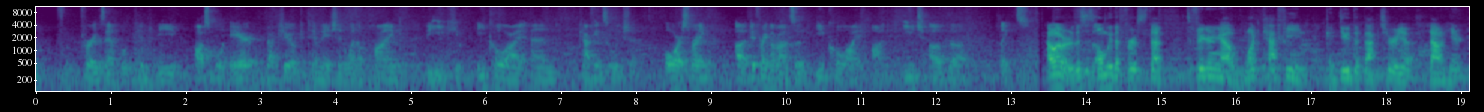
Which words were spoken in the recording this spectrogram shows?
for example, could be possible air bacterial contamination when applying the E. coli and caffeine solution, or spreading uh, differing amounts of E. coli on each of the plates. However, this is only the first step to figuring out what caffeine can do the bacteria down here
